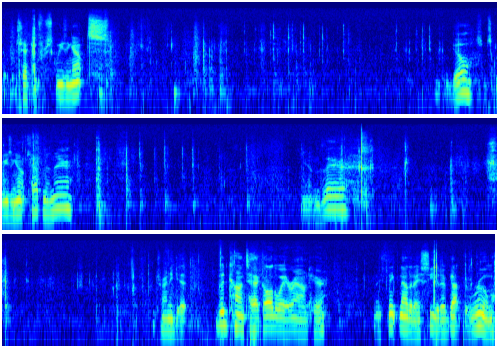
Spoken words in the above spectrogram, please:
Double checking for squeezing out. There we go, some squeezing out's happening there. I'm trying to get good contact all the way around here. And I think now that I see that I've got the room,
